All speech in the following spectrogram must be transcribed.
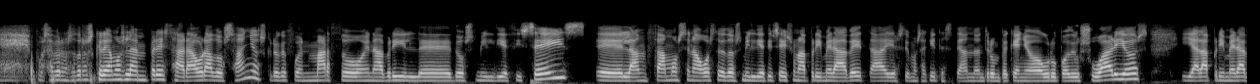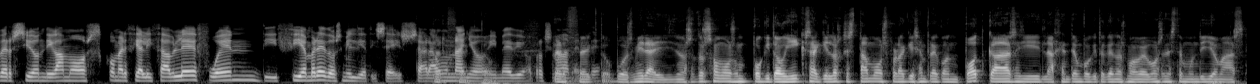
Eh, pues a ver, nosotros creamos la empresa ahora dos años, creo que fue en marzo o en abril de 2016. Eh, lanzamos en agosto de 2016 una primera beta y estuvimos aquí testeando entre un pequeño grupo de usuarios y ya la primera versión, digamos, comercializable fue en diciembre de 2016, o sea, era un año y medio aproximadamente. Perfecto, pues mira, y nosotros somos un poquito geeks aquí los que estamos por aquí siempre con podcast y la gente un poquito que nos movemos en este mundillo más,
